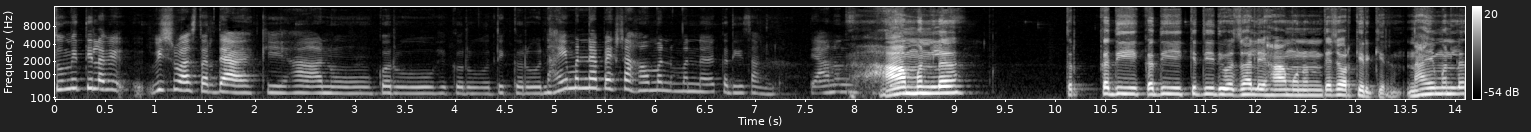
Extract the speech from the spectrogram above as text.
तुम्ही तिला वि- विश्वास तर द्या की हा आणू करू हे करू ते करू. नाही म्हणण्यापेक्षा हा म्हण म्हणणं कधी चांगलं. ते आणून हा म्हणलं तर कधी कधी किती दिवस झाले हा म्हणून त्याच्यावर किरकिर. नाही म्हणलं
